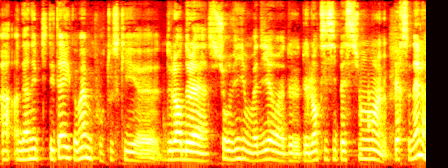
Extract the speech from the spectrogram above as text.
Ah, un dernier petit détail quand même pour tout ce qui est euh, de l'ordre de la survie, on va dire, de, de l'anticipation personnelle.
